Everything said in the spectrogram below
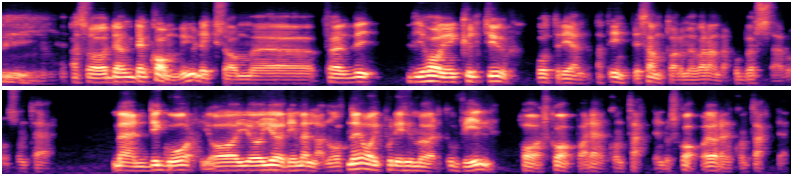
alltså, den, den kommer ju liksom... Eh, för vi, vi har ju en kultur, återigen, att inte samtala med varandra på bussar och sånt här. Men det går. Jag, jag gör det emellanåt när jag är på det humöret och vill ha, skapa den kontakten, då skapar jag den kontakten.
